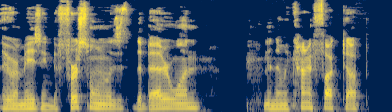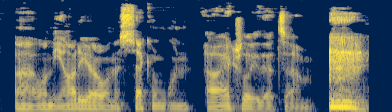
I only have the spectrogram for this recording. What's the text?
they were amazing. The first one was the better one, and then we kind of fucked up uh, on the audio on the second one. Uh, actually, that's um,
